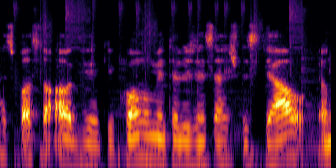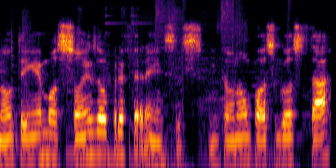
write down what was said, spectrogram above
resposta óbvia, que como uma inteligência artificial, eu não tenho emoções ou preferências. Então não posso gostar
